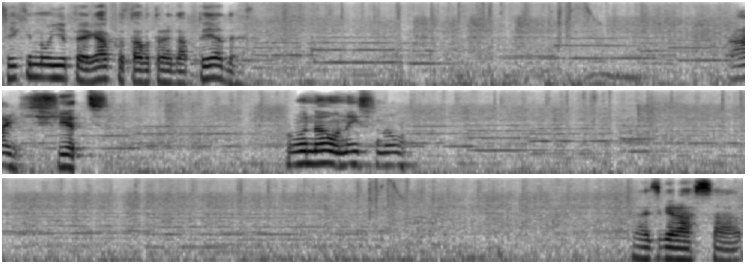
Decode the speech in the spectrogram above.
sei que não ia pegar porque eu tava atrás da pedra. Ai, shit. Oh não, nem isso não. Ah, desgraçado.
